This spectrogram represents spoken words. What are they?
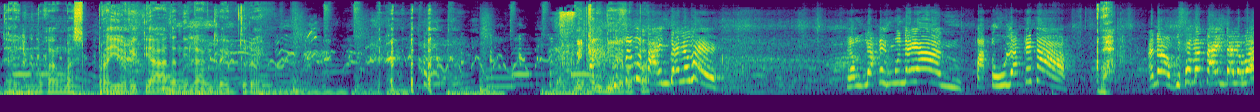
Dahil mukhang mas priority ata nila ang drive-thru eh. May kaldero pa. tayong dalawa eh. Yung laki mo na yan. Patulang kita. Aba, Ano, gusto na tayong dalawa?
